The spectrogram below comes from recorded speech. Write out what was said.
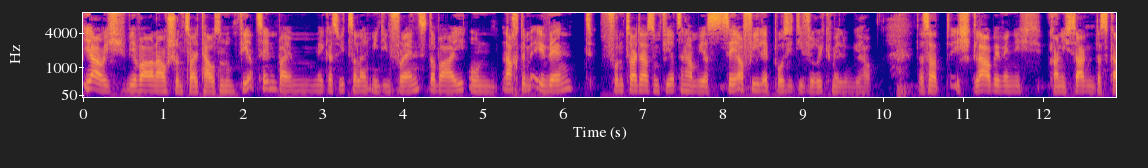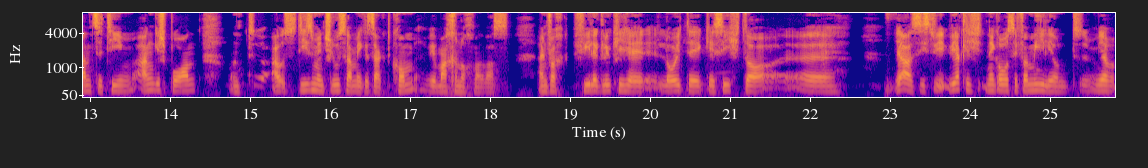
Ja, ich, wir waren auch schon 2014 beim Mega Switzerland Meeting Friends dabei und nach dem Event von 2014 haben wir sehr viele positive Rückmeldungen gehabt. Das hat, ich glaube, wenn ich, kann ich sagen, das ganze Team angespornt und aus diesem Entschluss haben wir gesagt, komm, wir machen noch mal was. Einfach viele glückliche Leute, Gesichter, äh, ja, es ist wirklich eine große Familie und mir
